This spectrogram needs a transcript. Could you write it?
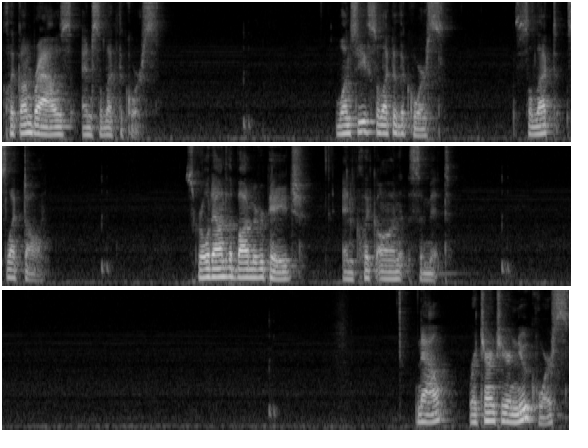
Click on Browse and select the course. Once you've selected the course, select Select All. Scroll down to the bottom of your page and click on Submit. Now, return to your new course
